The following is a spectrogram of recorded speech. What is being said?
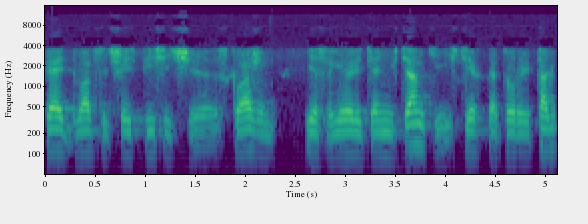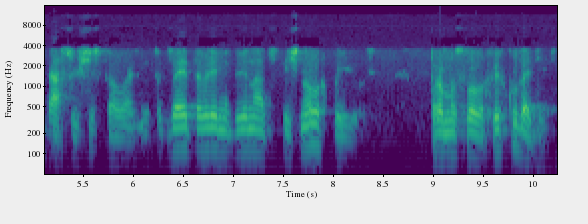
5-26 тысяч э, скважин, если говорить о нефтянке, из тех, которые тогда существовали. Ну, за это время 12 тысяч новых появилось, промысловых, их куда деть?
